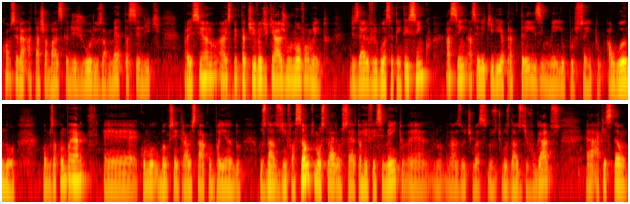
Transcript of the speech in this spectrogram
qual será a taxa básica de juros, a meta Selic. Para esse ano, a expectativa é de que haja um novo aumento de 0,75, assim a Selic iria para 3,5% ao ano. Vamos acompanhar é, como o Banco Central está acompanhando os dados de inflação, que mostraram um certo arrefecimento é, no, nas últimas, nos últimos dados divulgados, é, a questão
